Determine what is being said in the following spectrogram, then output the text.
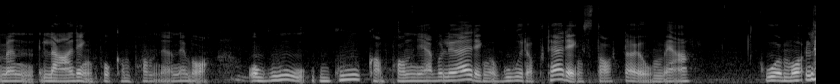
men læring på kampanjenivå. Og god, god kampanjeevaluering og god rapportering starter jo med gode mål.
